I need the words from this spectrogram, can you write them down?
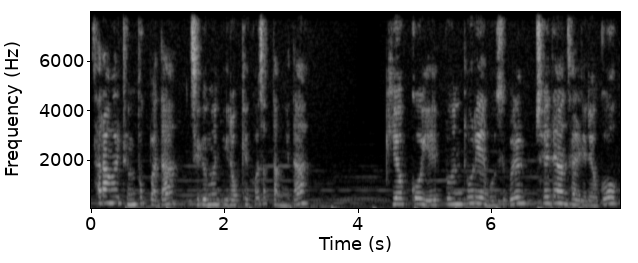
사랑을 듬뿍 받아 지금은 이렇게 커졌답니다. 귀엽고 예쁜 토리의 모습을 최대한 살리려고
